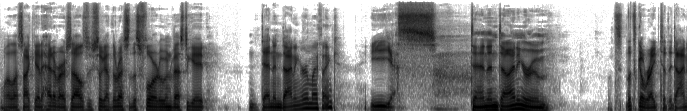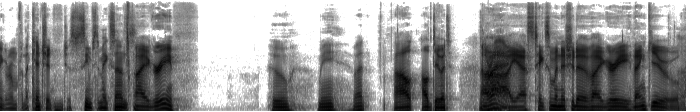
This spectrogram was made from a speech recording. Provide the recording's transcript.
well, let's not get ahead of ourselves. We've still got the rest of this floor to investigate. Den and dining room, I think. Yes. Den and dining room. Let's let's go right to the dining room from the kitchen. Just seems to make sense. I agree. Who? Me? What? I'll I'll do it. All Ah, yes. Take some initiative. I agree. Thank you.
